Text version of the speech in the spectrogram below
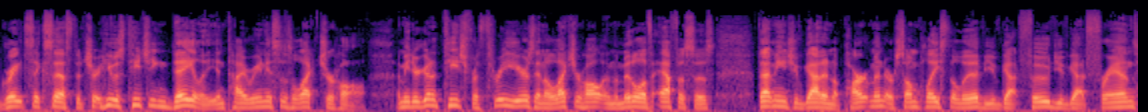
great success. The church, he was teaching daily in Tyrannus' lecture hall. I mean, you're going to teach for three years in a lecture hall in the middle of Ephesus. That means you've got an apartment or some place to live. You've got food. You've got friends.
